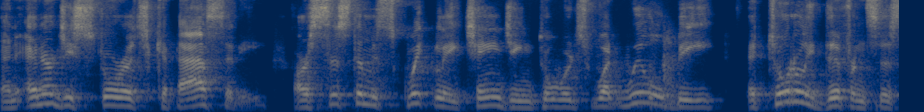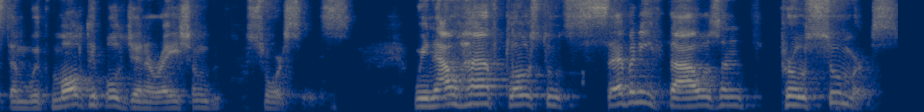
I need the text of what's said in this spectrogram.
and energy storage capacity, our system is quickly changing towards what will be a totally different system with multiple generation sources. We now have close to 70,000 prosumers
